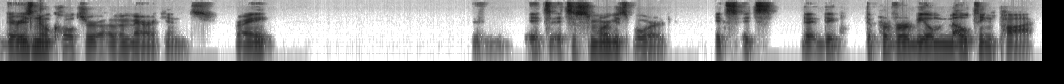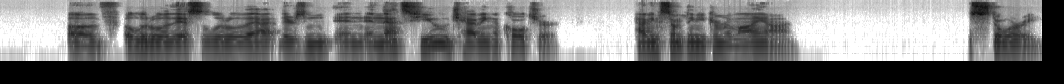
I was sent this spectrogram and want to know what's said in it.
There is no culture of Americans, right? It's it's a smorgasbord. It's it's the the, the proverbial melting pot of a little of this, a little of that. There's and and that's huge having a culture, having something you can rely on. A story.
